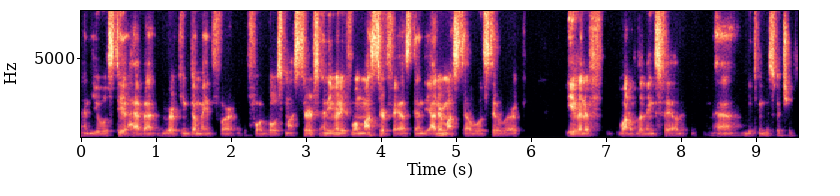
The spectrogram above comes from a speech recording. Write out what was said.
and you will still have a working domain for, for both masters. And even if one master fails, then the other master will still work, even if one of the links failed uh, between the switches.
